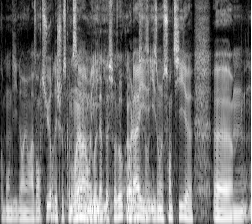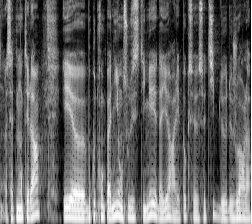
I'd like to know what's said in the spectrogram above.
comment on dit, dans aventure, des choses comme Ouais, ça. Ils- mode un peu solo, quoi, Voilà, ils, ont senti cette montée-là et euh, beaucoup de compagnies ont sous-estimé d'ailleurs à l'époque ce, ce type de, de joueur-là,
